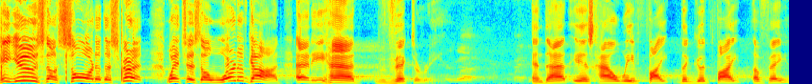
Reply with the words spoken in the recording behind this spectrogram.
He used the sword of the Spirit, which is the Word of God, and he had victory. And that is how we fight the good fight of faith.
